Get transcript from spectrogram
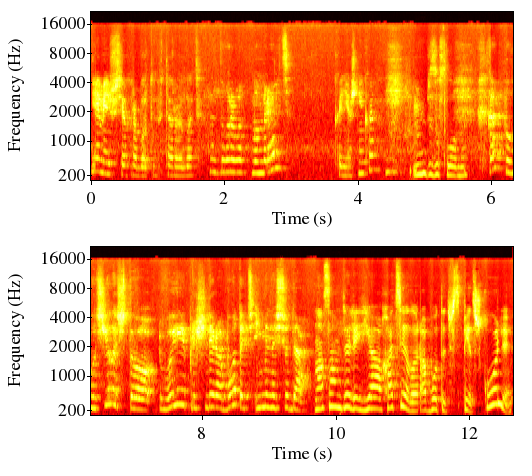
Я меньше всех работаю второй год. Здорово. Вам нравится? Конечно. М, Безусловно. Как получилось, что вы пришли работать именно сюда? На самом деле я хотела работать в спецшколе,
